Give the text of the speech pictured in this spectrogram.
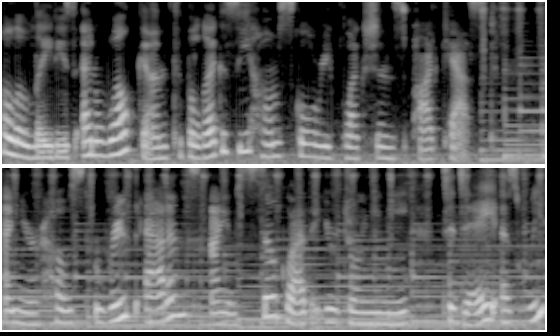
Hello, ladies, and welcome to the Legacy Homeschool Reflections podcast. I'm your host, Ruth Adams. I am so glad that you're joining me today as we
